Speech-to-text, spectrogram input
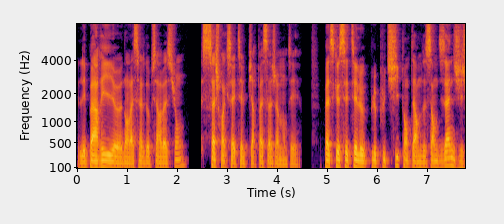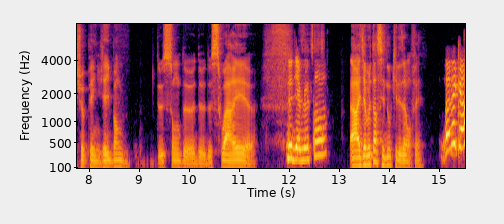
les paris dans la salle d'observation. Ça, je crois que ça a été le pire passage à monter. Parce que c'était le, le, plus cheap en termes de sound design. J'ai chopé une vieille banque de sons de, de, de soirée. De Diablotin Alors, les Diablotins, c'est nous qui les avons fait. Ah, d'accord.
